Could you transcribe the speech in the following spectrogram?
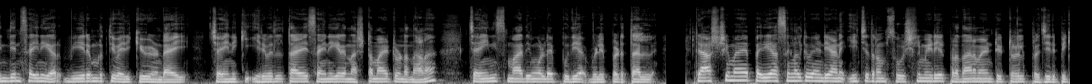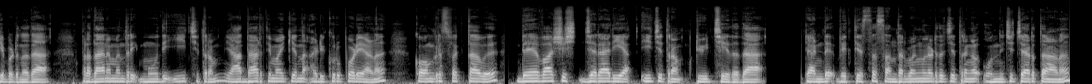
ഇന്ത്യൻ സൈനികർ വീരമൃത്യു വരിക്കുകയുണ്ടായി. ചൈനയ്ക്ക് ഇരുപതിൽ താഴെ സൈനികരെ നഷ്ടമായിട്ടുണ്ടെന്നാണ് ചൈനീസ് മാധ്യമങ്ങളുടെ പുതിയ വെളിപ്പെടുത്തൽ. രാഷ്ട്രീയമായ പരിഹാസങ്ങൾക്ക് വേണ്ടിയാണ് ഈ ചിത്രം സോഷ്യൽ മീഡിയയിൽ പ്രധാനമായും ട്വിറ്ററിൽ പ്രചരിപ്പിക്കപ്പെടുന്നത്. പ്രധാനമന്ത്രി മോദി ഈ ചിത്രം യാഥാർത്ഥ്യമാക്കിയെന്ന അടിക്കുറിപ്പോടെയാണ് കോൺഗ്രസ് വക്താവ് ദേവാശിഷ് ജരാരിയ ഈ ചിത്രം ട്വീറ്റ് ചെയ്തത്. രണ്ട് വ്യത്യസ്ത സന്ദർഭങ്ങളെടുത്ത ചിത്രങ്ങൾ ഒന്നിച്ചു ചേർത്താണ്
